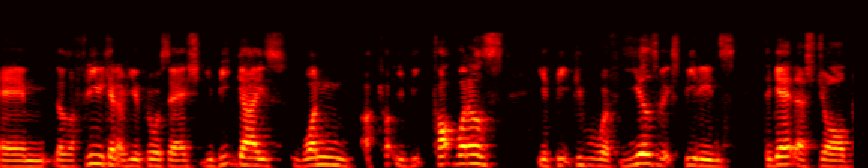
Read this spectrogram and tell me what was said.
um, there's a three week interview process. You beat guys, one, you beat cup winners, you beat people with years of experience to get this job.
